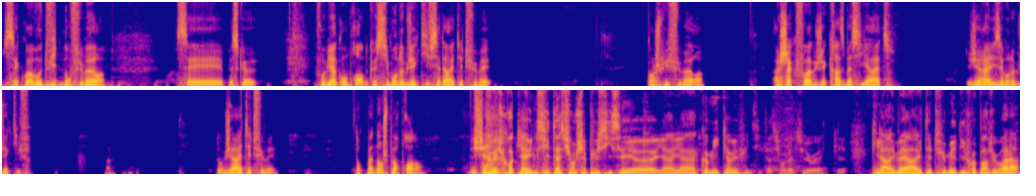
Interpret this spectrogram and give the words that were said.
C'est quoi votre vie de non-fumeur? C'est parce que faut bien comprendre que si mon objectif c'est d'arrêter de fumer, quand je suis fumeur, à chaque fois que j'écrase ma cigarette, j'ai réalisé mon objectif. Voilà. Donc j'ai arrêté de fumer. Donc maintenant je peux reprendre. Oui, je crois qu'il y a une citation, je sais plus si c'est. euh, Il y, a- il y a un comique qui avait fait une citation là-dessus, ouais, qu'il arrivait à arrêter de fumer dix fois par jour. Voilà.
